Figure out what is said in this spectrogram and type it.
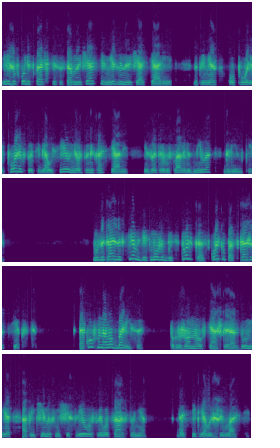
Или же входит в качестве составной части в медленную часть арии, например, «О поле, поле, кто тебя усеял мертвыми костями» из оперы Руслана Людмила «Глинки». Музыкальных тем здесь может быть столько, сколько подскажет текст. Таков монолог Бориса, погруженного в тяжкое раздумье о причинах несчастливого своего царствования. Достиг я высшей власти.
